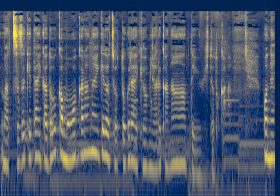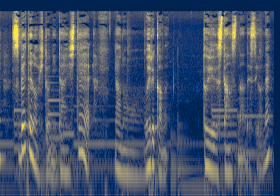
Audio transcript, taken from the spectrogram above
まあ、続けたいかどうかもわからないけどちょっとぐらい興味あるかなっていう人とかもうね全ての人に対してあのウェルカムというスタンスなんですよね。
